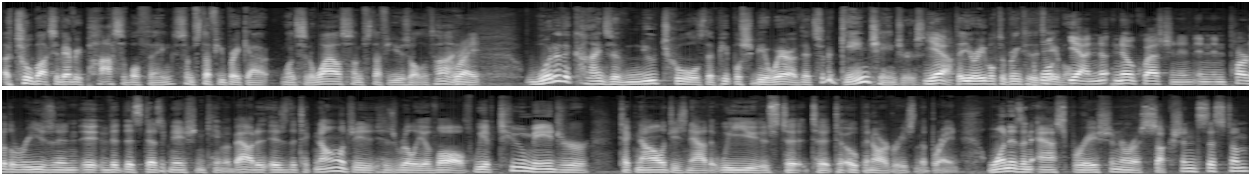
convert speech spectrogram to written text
a toolbox of every possible thing. Some stuff you break out once in a while, some stuff you use all the time. Right. What are the kinds of new tools that people should be aware of that sort of game changers Yeah. that you're able to bring to the Well, table? Yeah, no, no question. And, and, and part of the reason it, that this designation came about is the technology has really evolved. We have two major technologies now that we use to, to, to open arteries in the brain. One is an aspiration or a suction system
